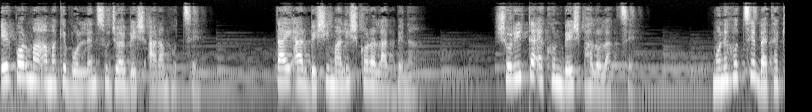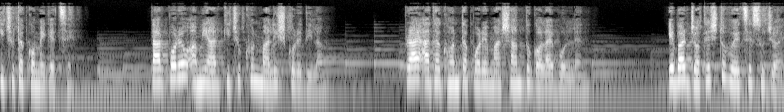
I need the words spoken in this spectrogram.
এরপর মা আমাকে বললেন, সুজয় বেশ আরাম হচ্ছে। তাই আর বেশি মালিশ করা লাগবে না। শরীরটা এখন বেশ ভালো লাগছে। মনে হচ্ছে ব্যথা কিছুটা কমে গেছে। তারপরেও আমি আর কিছুক্ষণ মালিশ করে দিলাম। প্রায় আধা ঘণ্টা পরে মা শান্ত গলায় বললেন, এবার যথেষ্ট হয়েছে সুজয়।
